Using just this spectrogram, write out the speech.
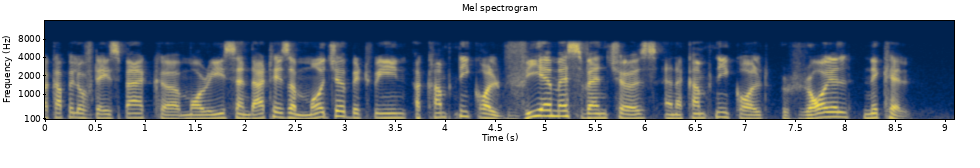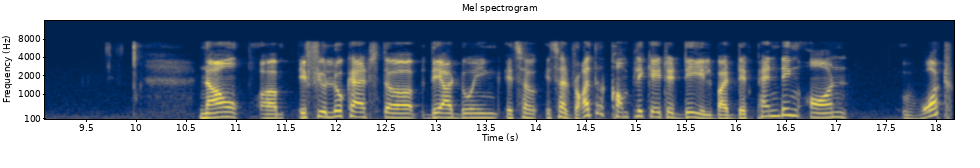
a couple of days back, uh, Maurice, and that is a merger between a company called VMS Ventures and a company called Royal Nickel. Now, uh, if you look at the, they are doing it's a it's a rather complicated deal, but depending on what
